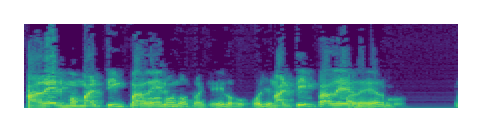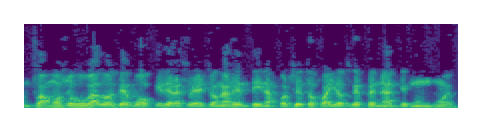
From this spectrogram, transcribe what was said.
Palermo, Martín No, Palermo. no, no, tranquilo. Oye, Martín Palermo, Palermo. un famoso jugador de Boca y de la selección argentina, por cierto, falló tres penaltis en un juego,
